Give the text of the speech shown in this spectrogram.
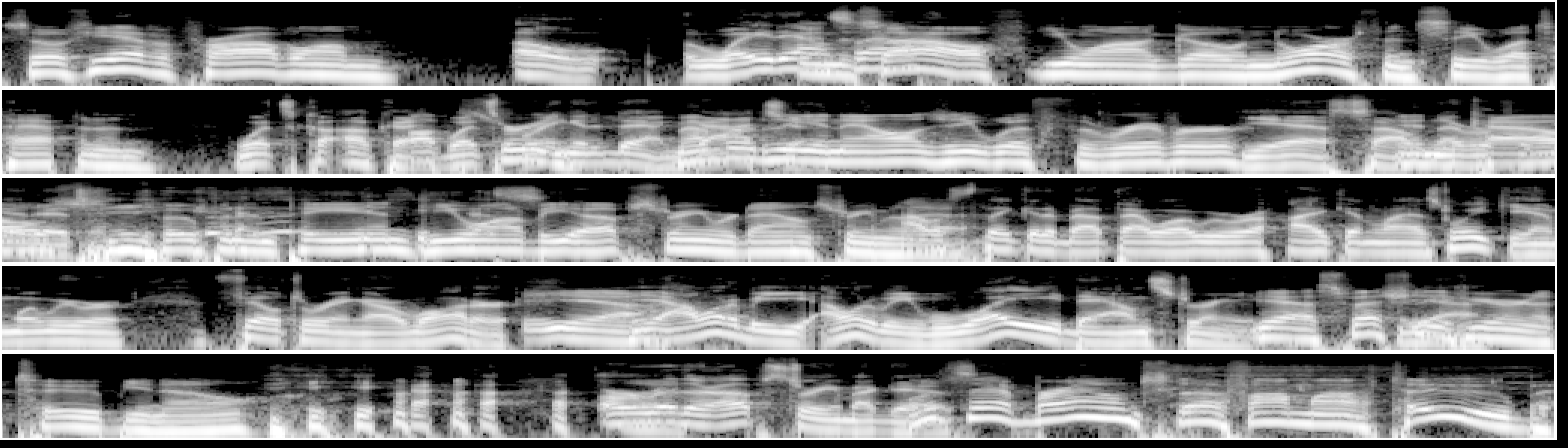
So if you have a problem Oh, way down in the south. south, you want to go north and see what's happening What's ca- okay? What's upstream. bringing it down? Remember Gotcha. the analogy with the river? Yes, I'll and never cows forget it. pooping and peeing. Do you want to be upstream or downstream of that? I was thinking about that while we were hiking last weekend when we were filtering our water. Yeah. yeah. I want to be. I want to be way downstream. yeah, especially Yeah. if you're in a tube, you know. or rather upstream. I guess What's that brown stuff on my tube?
